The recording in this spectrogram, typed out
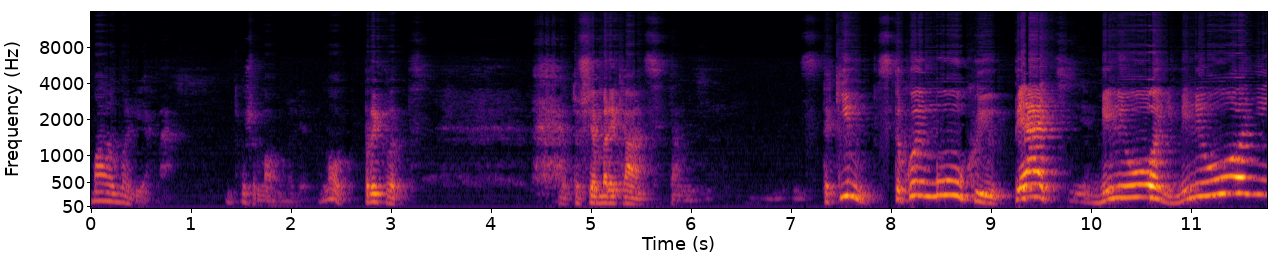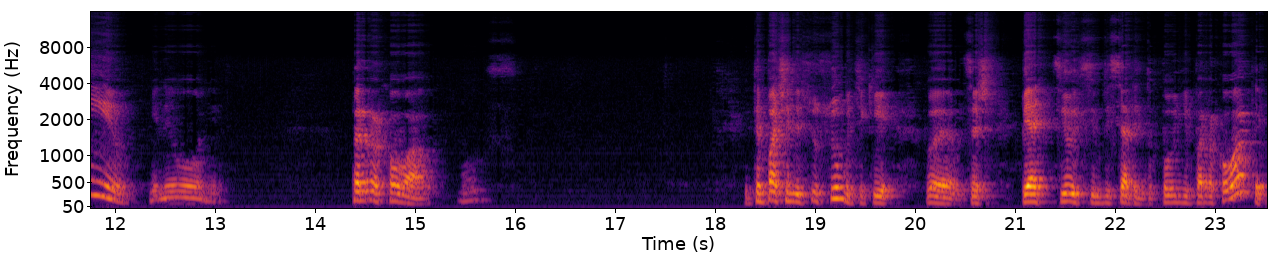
малоймовірна. Дуже малоймовірна. Ну, приклад, то що американці там. З, таким, з такою мукою 5 мільйонів, мільйонів, мільйонів перерахували. Ну, і тим паче не всю суму, тільки е, це ж 5,7 повинні перерахувати,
